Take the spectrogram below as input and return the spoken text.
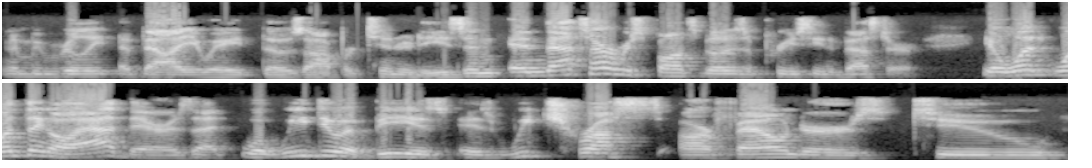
and we really evaluate those opportunities. And and that's our responsibility as a pre-seed investor. You know, one one thing I'll add there is that what we do at B is is we trust our founders to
